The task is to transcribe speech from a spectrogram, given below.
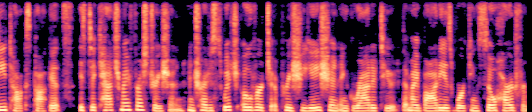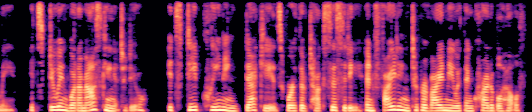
detox pockets is to catch my frustration and try to switch over to appreciation and gratitude that my body is working so hard for me. It's doing what I'm asking it to do. It's deep cleaning decades worth of toxicity and fighting to provide me with incredible health.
